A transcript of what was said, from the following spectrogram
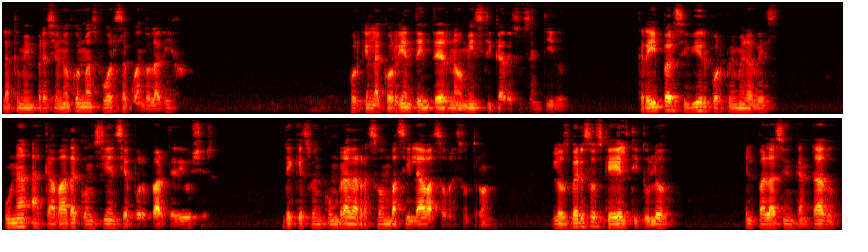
la que me impresionó con más fuerza cuando la dijo, porque en la corriente interna o mística de su sentido creí percibir por primera vez una acabada conciencia por parte de Usher de que su encumbrada razón vacilaba sobre su trono. Los versos que él tituló El Palacio Encantado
